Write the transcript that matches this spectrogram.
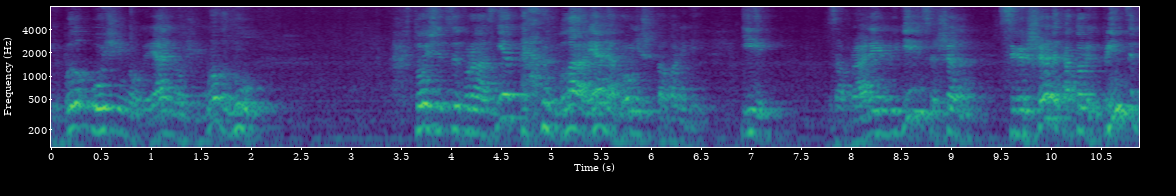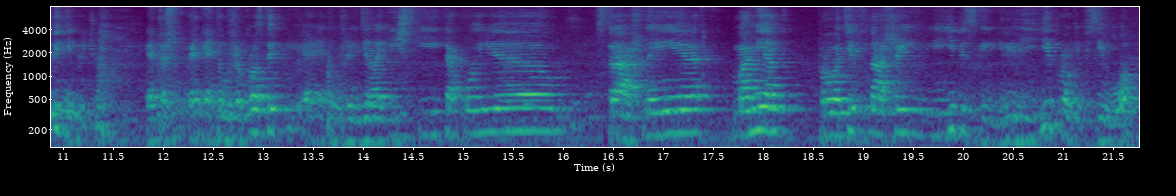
Их было очень много, реально очень много. Ну, точной цифры у нас нет, была реально огромнейшая толпа людей. И забрали людей совершенно, совершенно, которые в принципе ни при чем. Это, э, это уже просто, э, это уже идеологический такой э, страшный момент против нашей египетской религии, против всего.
